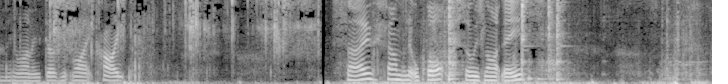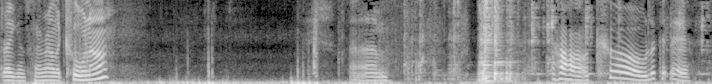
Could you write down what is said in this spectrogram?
Anyone who doesn't like heights. So, found a little box, always like these. Dragon's coming around the corner. Um, Oh, cool. Look at this.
